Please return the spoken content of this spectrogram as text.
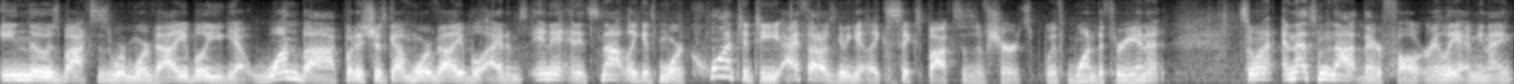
in those boxes were more valuable. You get one box, but it's just got more valuable items in it. And it's not like it's more quantity. I thought I was gonna get like six boxes of shirts with one to three in it. So, and that's not their fault, really. I mean, I,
